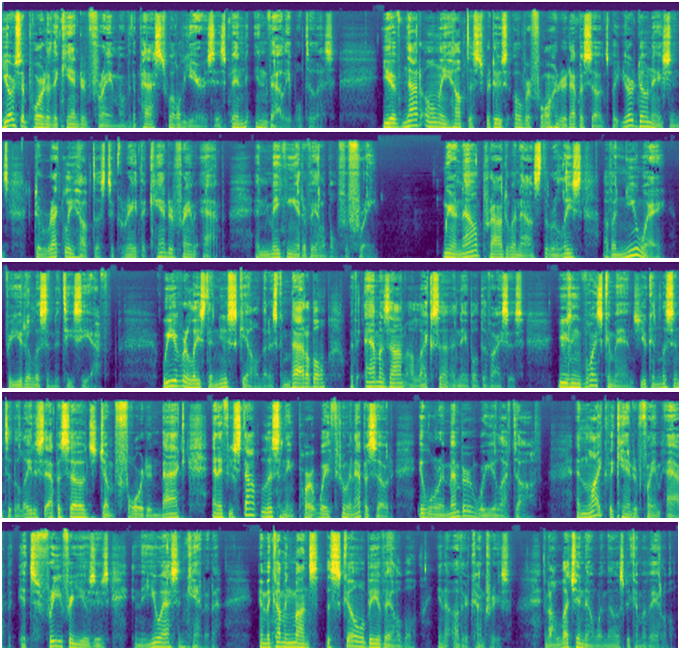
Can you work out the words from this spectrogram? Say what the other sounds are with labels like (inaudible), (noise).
Your support of the Candid Frame over the past 12 years has been invaluable to us. You have not only helped us produce over 400 episodes, but your donations directly helped us to create the Candid Frame app and making it available for free. We are now proud to announce the release of a new way for you to listen to TCF. We have released a new skill that is compatible with Amazon Alexa enabled devices. Using voice commands, you can listen to the latest episodes, jump forward and back, and if you stop listening partway through an episode, it will remember where you left off. And like the Candid Frame app, it's free for users in the US and Canada. In the coming months, the skill will be available in other countries, and I'll let you know when those become available.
